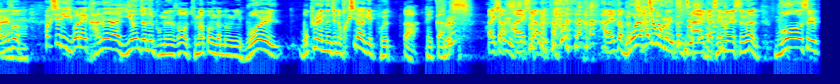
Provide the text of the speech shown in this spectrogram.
아, 그래서 확실히 이번에 가나 2연전을 보면서 김학범 감독님이 무엇을 목표로 했는지는 확실하게 보였다. 그러니까 그래? 아, 그러니까, 아, 그러니까, 아, 일단 뭘 하려고 모르겠다, 했- 진짜. 아, 그러니까 제 말씀은 무엇을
